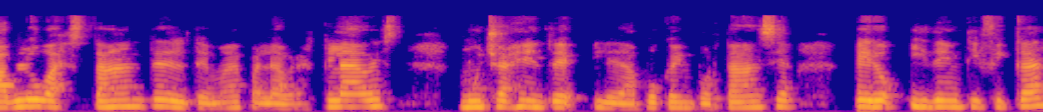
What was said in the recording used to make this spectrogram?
hablo bastante del tema de palabras claves, mucha gente le da poca importancia, pero identificar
